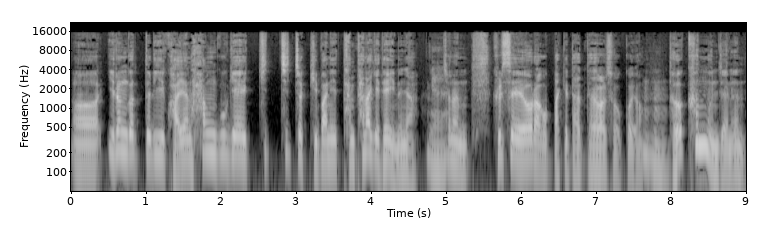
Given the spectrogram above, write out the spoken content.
어, 이런 것들이 과연 한국의 기, 지적 기반이 탄탄하게 돼 있느냐? 예. 저는 글쎄요라고 밖에 대답할 수 없고요. 음. 더큰 문제는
